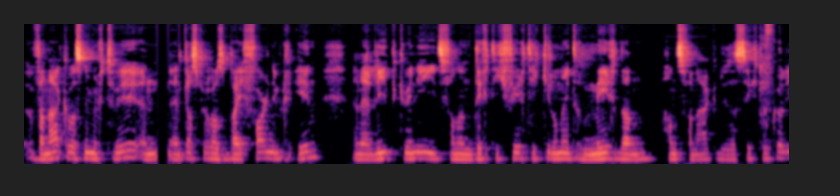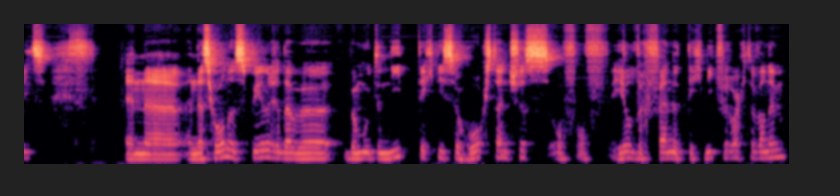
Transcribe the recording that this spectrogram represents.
Van Aken was nummer 2 en en Casper was by far nummer 1 en hij liep, ik weet niet, iets van een 30, 40 kilometer meer dan Hans Van Aken, dus dat zegt ook wel iets. En, eh, en dat is gewoon een speler dat we, we moeten niet technische hoogstandjes of, of heel verfijnde techniek verwachten van hem,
